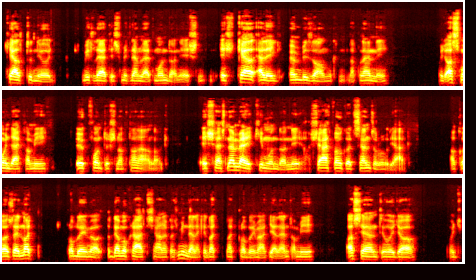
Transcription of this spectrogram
kell tudni, hogy mit lehet és mit nem lehet mondani, és, és kell elég önbizalmuknak lenni, hogy azt mondják, ami ők fontosnak találnak és ha ezt nem merik kimondani, ha saját magukat szenzorolják, akkor az egy nagy probléma a demokráciának, az mindennek egy nagy, nagy problémát jelent, ami azt jelenti, hogy a, hogy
